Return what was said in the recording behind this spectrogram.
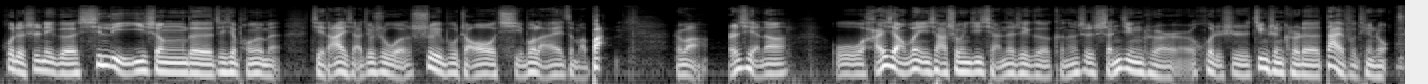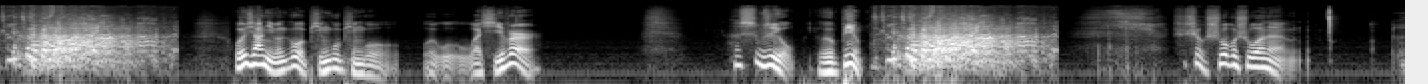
或者是那个心理医生的这些朋友们，解答一下，就是我睡不着、起不来怎么办，是吧？而且呢，我还想问一下收音机前的这个可能是神经科或者是精神科的大夫听众，我就想你们给我评估评估，我我我媳妇儿。他是不是有有病？这事我说不说呢？呃，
